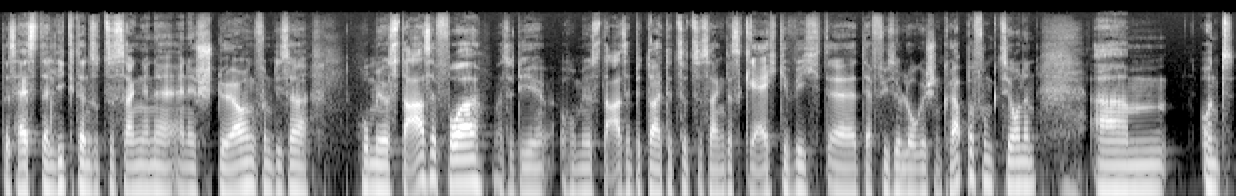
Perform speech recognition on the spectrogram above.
Das heißt, da liegt dann sozusagen eine, eine Störung von dieser Homöostase vor. Also die Homöostase bedeutet sozusagen das Gleichgewicht äh, der physiologischen Körperfunktionen. Ähm, und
